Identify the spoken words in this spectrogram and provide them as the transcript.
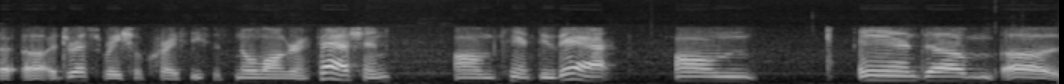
uh, uh, address racial crises. It's no longer in fashion. Um, can't do that. Um, and um, uh,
